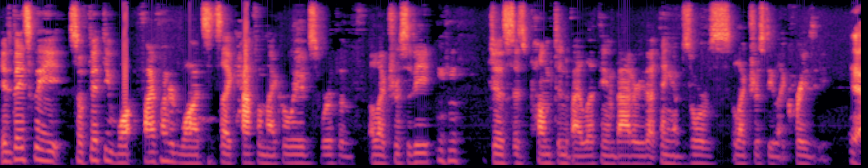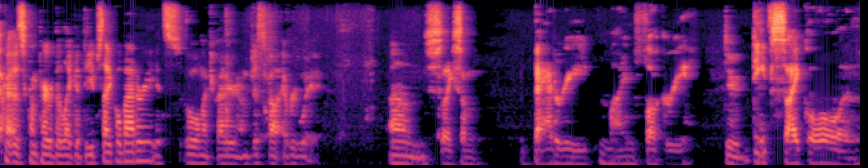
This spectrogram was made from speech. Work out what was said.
it's basically so 50 watt, 500 watts. It's like half a microwave's worth of electricity. Mhm. Just is pumped into by lithium battery. That thing absorbs electricity like crazy. Yeah. As compared to like a deep cycle battery, it's so much better in just about every way. Um, Just like some battery mind fuckery. dude, Deep cycle and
